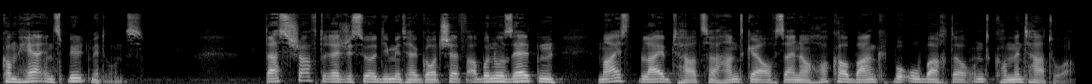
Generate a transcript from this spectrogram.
Komm her ins Bild mit uns. Das schafft Regisseur Dimitar Gottschew aber nur selten. Meist bleibt Harzer Handke auf seiner Hockerbank Beobachter und Kommentator.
